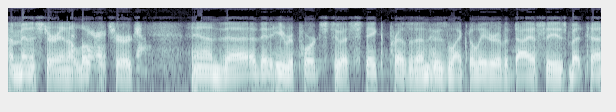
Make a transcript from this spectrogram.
a, a minister in a, a local parish. church. Yeah and uh, that he reports to a stake president who's like the leader of a diocese. But uh,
